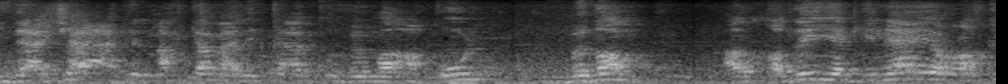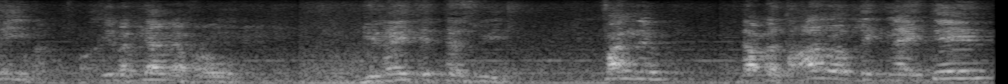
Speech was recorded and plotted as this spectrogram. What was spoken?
إذا شاءت المحكمة للتأكد مما أقول بضم القضية الجناية الرقيمة رقيمة كام يا فرعون؟ جناية التزوير. فندم ده متعرض لجنايتين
